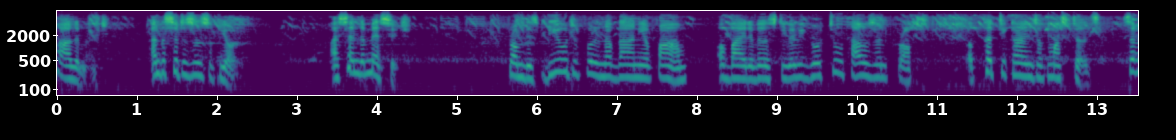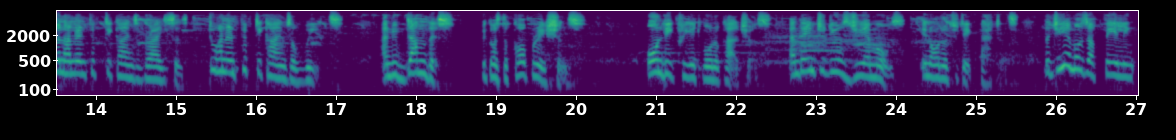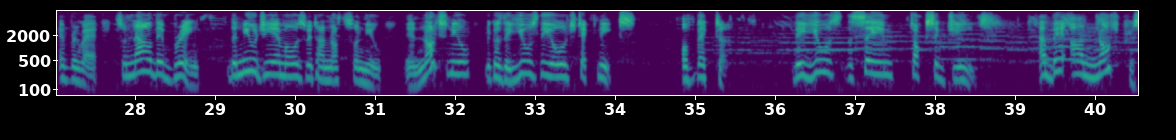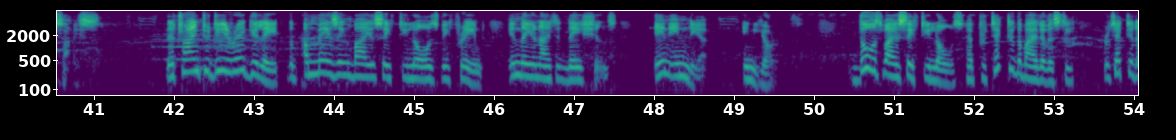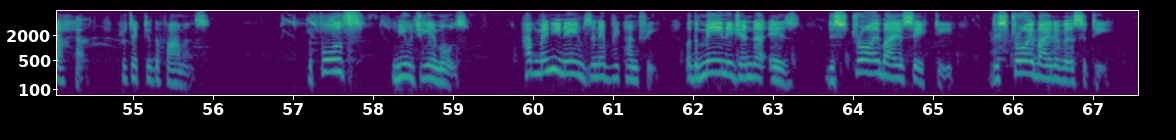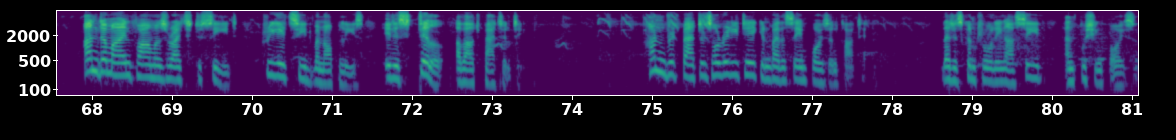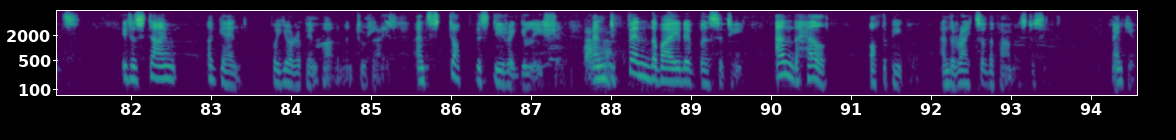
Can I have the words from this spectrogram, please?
Parliament and the citizens of Europe, I send a message from this beautiful Navdanya farm of biodiversity where we grow 2,000 crops, of 30 kinds of mustards, 750 kinds of rices, 250 kinds of wheats. And we've done this because the corporations only create monocultures and they introduce GMOs in order to take patents. The GMOs are failing everywhere. So now they bring the new GMOs which are not so new. They're not new because they use the old techniques of vector. They use the same toxic genes and they are not precise. They're trying to deregulate the amazing biosafety laws we framed in the United Nations, in India, in Europe. Those biosafety laws have protected the biodiversity, protected our health, protected the farmers. The false new GMOs have many names in every country, but the main agenda is destroy biosafety, destroy biodiversity, undermine farmers' rights to seed, create seed monopolies. It is still about patenting. 100 patents already taken by the same poison cartel that is controlling our seed and pushing poisons. It is time again for European Parliament to rise and stop this deregulation and defend the biodiversity and the health of the people and the rights of the farmers to seed. Thank you.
